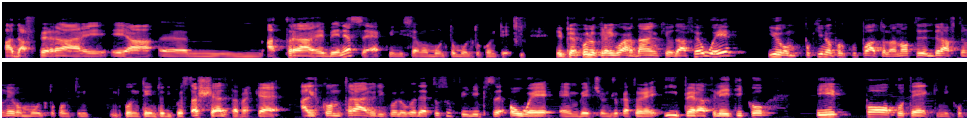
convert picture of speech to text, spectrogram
ad afferrare e a ehm, attrarre bene a sé, quindi siamo molto molto contenti. E per quello che riguarda anche Odafe Awe, io ero un pochino preoccupato la notte del draft, non ero molto contento di questa scelta perché al contrario di quello che ho detto su Phillips, Owe è invece un giocatore iperatletico e poco tecnico,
